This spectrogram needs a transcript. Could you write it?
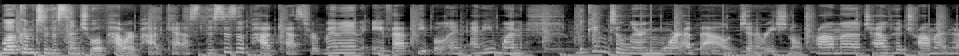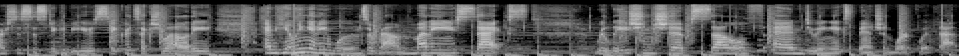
Welcome to the Sensual Power Podcast. This is a podcast for women, AFAB people, and anyone looking to learn more about generational trauma, childhood trauma, narcissistic abuse, sacred sexuality, and healing any wounds around money, sex, relationships, self, and doing expansion work with that.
